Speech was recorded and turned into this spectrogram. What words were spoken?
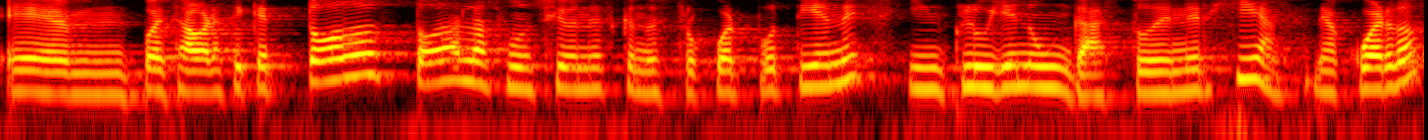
Em, pues ahora sí que todas las funciones que nuestro cuerpo tiene incluyen un gasto de energía, ¿de acuerdo?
